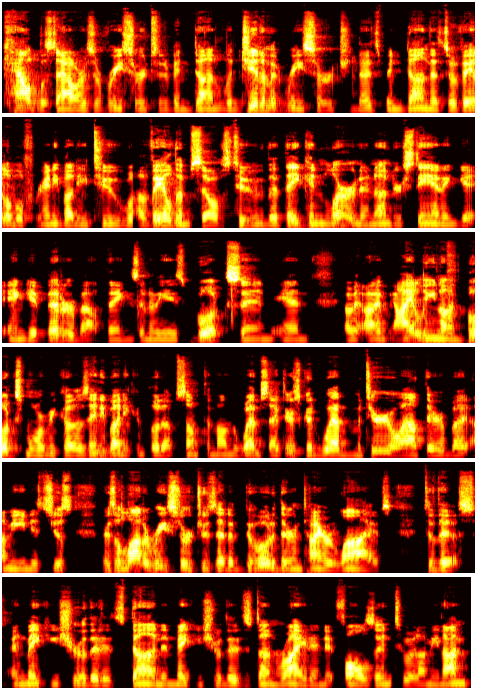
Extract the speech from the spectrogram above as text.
countless hours of research that have been done, legitimate research that's been done that's available for anybody to avail themselves to, that they can learn and understand and get and get better about things. And I mean, it's books and and I, I lean on books more because anybody can put up something on the website. There's good web material out there, but I mean, it's just there's a lot of researchers that have devoted their entire lives to this and making sure that it's done and making sure that it's done right and it falls into it. I mean, I'm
